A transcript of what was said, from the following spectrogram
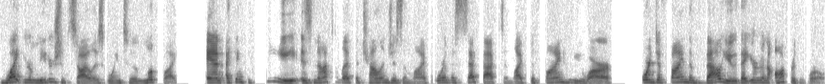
what your leadership style is going to look like. And I think the key is not to let the challenges in life or the setbacks in life define who you are or define the value that you're going to offer the world.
